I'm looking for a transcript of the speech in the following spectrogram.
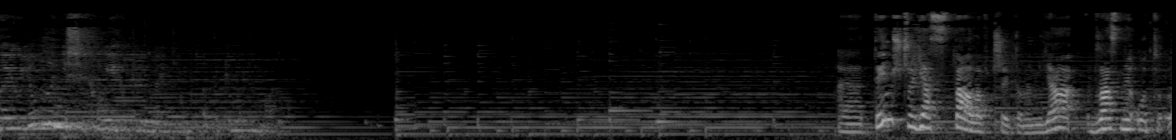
з найулюбленіших моїх предметів була таки математика. Е, Тим, що я стала вчителем, я власне, от е,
